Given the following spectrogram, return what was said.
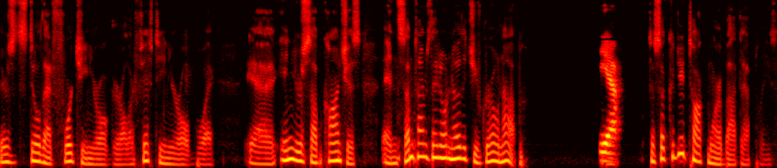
there's still that 14 year old girl or 15 year old boy uh, in your subconscious. And sometimes they don't know that you've grown up. Yeah. So, so could you talk more about that, please?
